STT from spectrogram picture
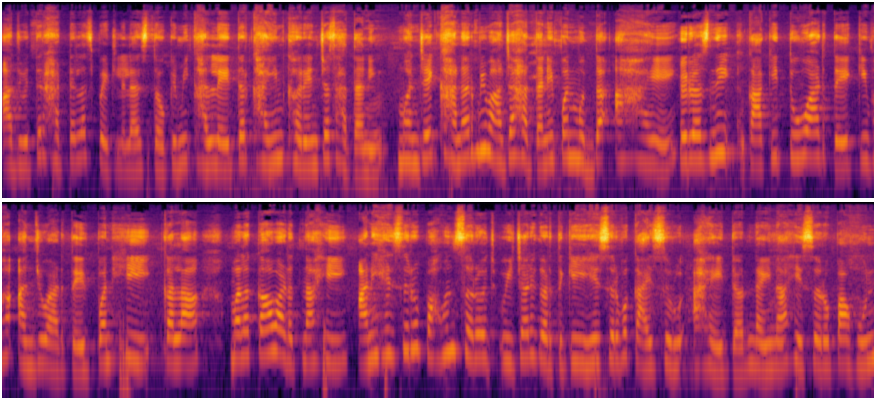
अद्वैत तर हट्टालाच पेटलेला असतो की मी खाल्ले तर खाईन खरेंच्याच हाताने. म्हणजे खाणार मी माझ्या हाताने पण मुद्दा आहे रजनी काकी तू वाढते किंवा अंजू वाढते पण ही कला मला का वाढत नाही? आणि हे सर्व पाहून सरोज विचार करते की हे सर्व काय सुरू आहे? तर नैना हे सर्व पाहून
